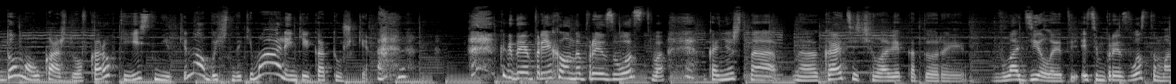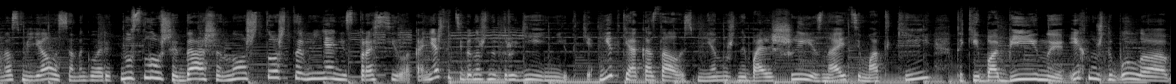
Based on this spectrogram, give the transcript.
дома у каждого в коробке есть нитки, ну, обычно такие маленькие катушки. Когда я приехала на производство, конечно, э, Катя, человек, который владела этим производством, она смеялась, она говорит, ну слушай, Даша, ну что ж ты меня не спросила? Конечно, тебе нужны другие нитки. Нитки оказалось, мне нужны большие, знаете, мотки, такие бобины. Их нужно было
